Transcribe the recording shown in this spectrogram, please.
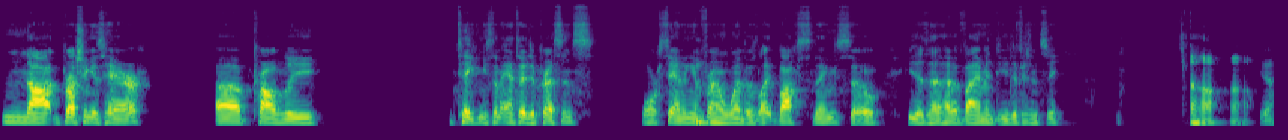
not brushing his hair, uh, probably taking some antidepressants or standing in front of one of those light box things so he doesn't have a vitamin D deficiency. Uh huh. Uh-huh. Yeah.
